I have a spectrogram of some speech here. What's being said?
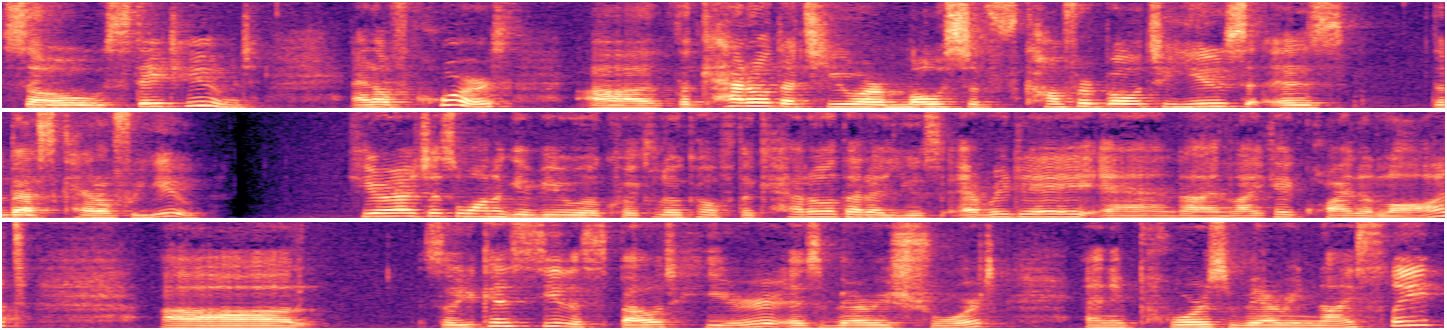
so stay tuned. And of course, uh, the kettle that you are most comfortable to use is the best kettle for you. Here I just want to give you a quick look of the kettle that I use every day and I like it quite a lot. Uh, so you can see the spout here is very short and it pours very nicely.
